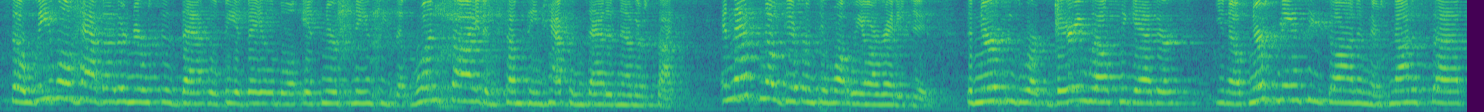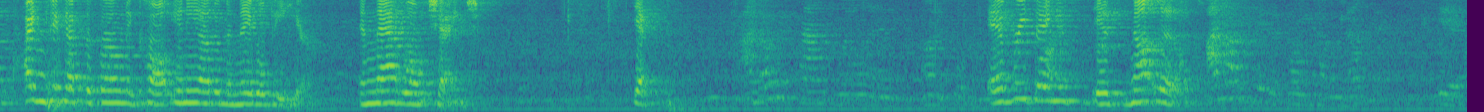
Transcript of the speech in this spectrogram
So we will have other nurses that will be available if Nurse Nancy's at one site and something happens at another site. And that's no different than what we already do. The nurses work very well together. You know, if Nurse Nancy's gone and there's not a sub, I can pick up the phone and call any of them and they will be here. And that won't change. Yes, I know this sounds little and unimportant. everything is, is not little. I have a kid that's going to have a meltdown if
